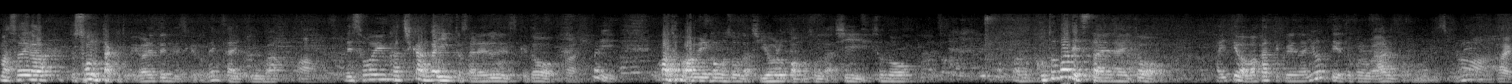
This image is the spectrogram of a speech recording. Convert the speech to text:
まあ、それが忖度とか言われてるんですけどね最近は。あでそういう価値観がいいとされるんですけど、やっぱり、まあ、多分アメリカもそうだしヨーロッパもそうだしそのあの言葉で伝えないと相手は分かってくれないよっていうところがあると思うんですよね。あはい。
